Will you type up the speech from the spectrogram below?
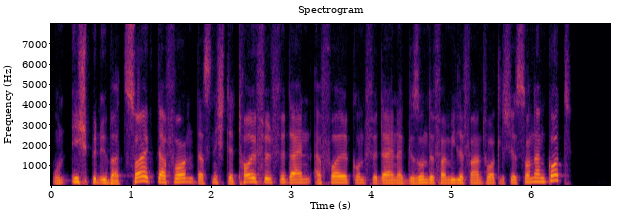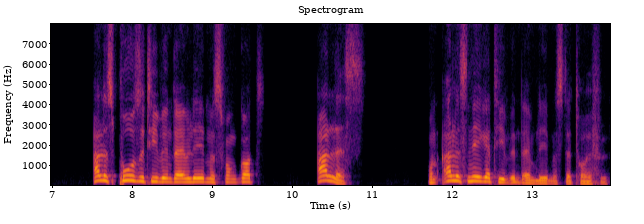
und ich bin überzeugt davon, dass nicht der Teufel für deinen Erfolg und für deine gesunde Familie verantwortlich ist, sondern Gott. Alles Positive in deinem Leben ist von Gott. alles und alles Negative in deinem Leben ist der Teufel.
